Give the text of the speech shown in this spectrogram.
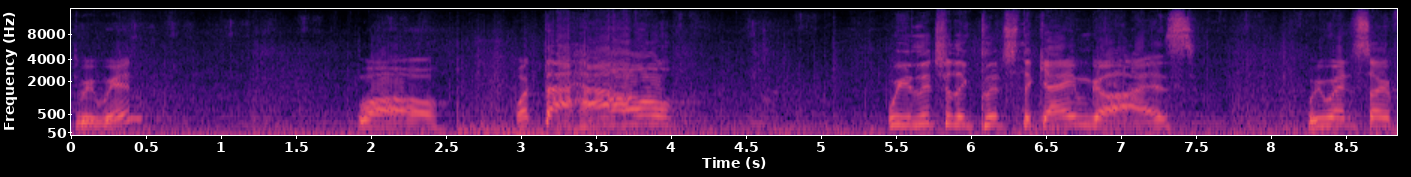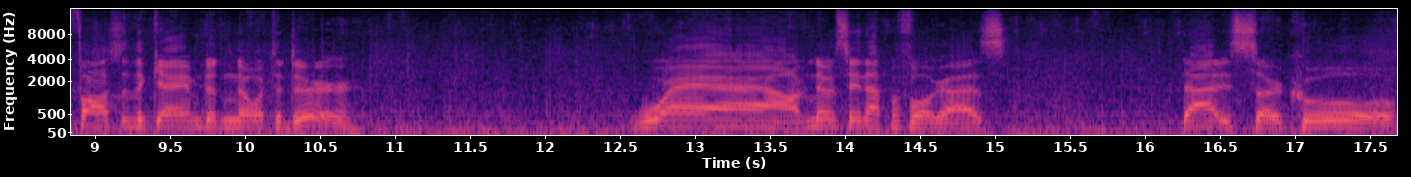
Do we win? Whoa. What the hell? We literally glitched the game, guys. We went so fast that the game didn't know what to do. Wow. I've never seen that before, guys. That is so cool.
